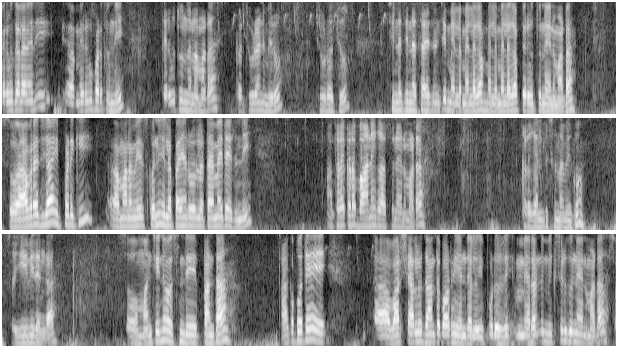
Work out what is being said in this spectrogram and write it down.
పెరుగుదల అనేది మెరుగుపడుతుంది. పెరుగుతుందన్నమాట. ఇక్కడ చూడండి మీరు చూడవచ్చు చిన్న చిన్న సైజు నుంచి మెల్లమెల్లగా మెల్లమెల్లగా పెరుగుతున్నాయి అన్నమాట సో యావరేజ్గా ఇప్పటికీ మనం వేసుకొని నెల పదిహేను రోజుల టైం అయితే అవుతుంది. అక్కడక్కడ బాగానే కాస్తున్నాయి అన్నమాట ఇక్కడ కనిపిస్తుందా మీకు? సో ఈ విధంగా. సో మంచిగానే వస్తుంది పంట. కాకపోతే వర్షాలు దాంతోపాటు ఎండలు. ఇప్పుడు రెండు మిక్స్డ్గా ఉన్నాయన్నమాట సో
